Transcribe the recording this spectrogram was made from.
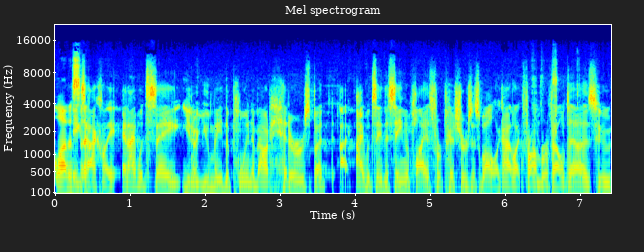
a lot of sense. exactly. And I would say, you know, you made the point about hitters, but I, I would say the same applies for pitchers as well. A guy like Framber Valdez, who,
